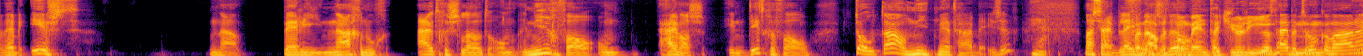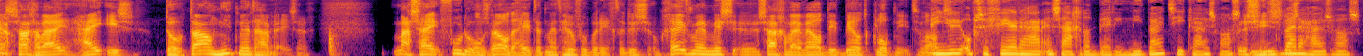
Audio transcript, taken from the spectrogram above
we hebben eerst, nou, Perry nagenoeg uitgesloten om in ieder geval, om, hij was in dit geval totaal niet met haar bezig. Ja. Maar zij bleef Vanaf het wel, moment dat jullie. Dat wij betrokken waren, ja. zagen wij, hij is totaal niet met haar bezig. Maar zij voeden ons wel de hele tijd met heel veel berichten. Dus op een gegeven moment mis, uh, zagen wij wel, dit beeld klopt niet. Want... En jullie observeerden haar en zagen dat Berry niet bij het ziekenhuis was. Precies, niet dus, bij de huis was.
